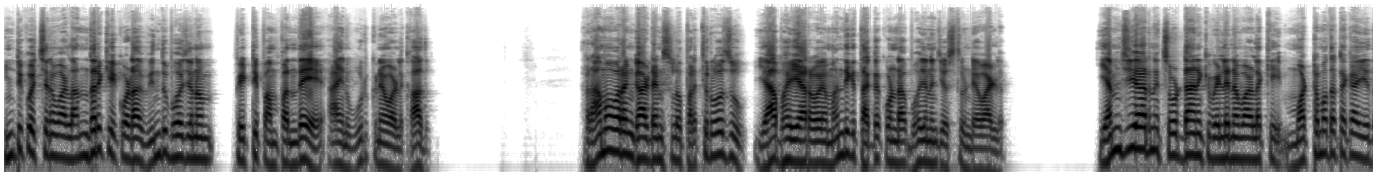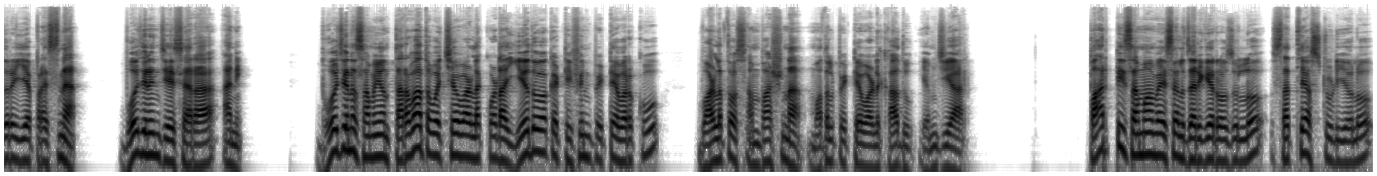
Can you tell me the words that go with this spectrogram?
ఇంటికొచ్చిన వాళ్ళందరికీ కూడా విందు భోజనం పెట్టి పంపందే ఆయన ఊరుకునేవాళ్ళు కాదు. రామవరం గార్డెన్స్లో ప్రతిరోజు యాభై అరవై మందికి తగ్గకుండా భోజనం చేస్తుండేవాళ్ళు ఎంజీఆర్ని చూడ్డానికి వెళ్ళిన వాళ్ళకి మొట్టమొదటగా ఎదురయ్యే ప్రశ్న భోజనం చేశారా? అని. భోజన సమయం తర్వాత వచ్చేవాళ్ళకు కూడా ఏదో ఒక టిఫిన్ పెట్టే వరకు వాళ్ళతో సంభాషణ మొదలుపెట్టేవాళ్ళు కాదు ఎంజీఆర్. పార్టీ సమావేశాలు జరిగే రోజుల్లో సత్య స్టూడియోలో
